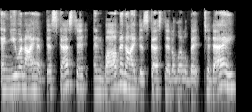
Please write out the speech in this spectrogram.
and you and I have discussed it, and Bob and I discussed it a little bit today.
